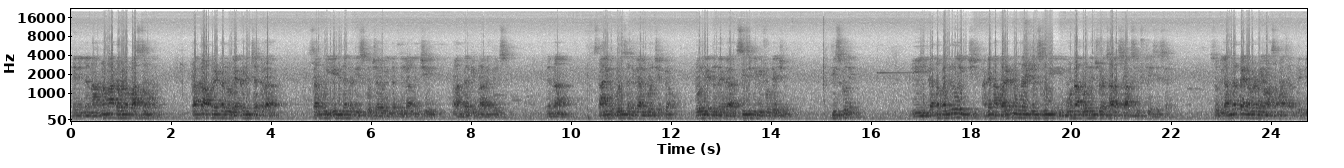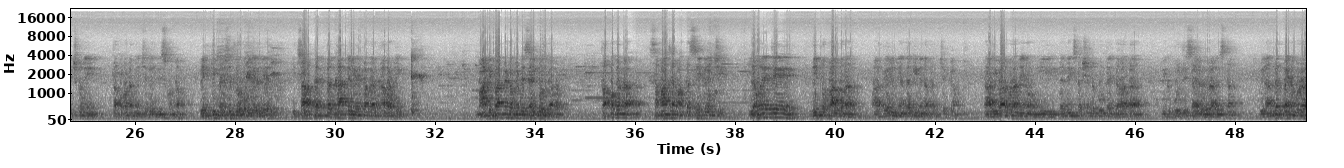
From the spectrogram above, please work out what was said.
నేను నిన్న అన్నమాట కూడా వాస్తవం అది. ట్రక్ ఆపరేటర్లు ఎక్కడి నుంచి అక్కడ సరుకు ఏ విధంగా తీసుకొచ్చారో ఇతర జిల్లాల నుంచి వాళ్ళందరికీ బాగా తెలుసు. నిన్న స్థానిక పోలీస్ అధికారులు కూడా చెప్పాం. టోల్ గేట్ల దగ్గర సీసీటీవీ ఫుటేజ్ తీసుకుని ఈ గత పది రోజుల నుంచి అంటే నా పర్యటన ఉందని తెలుసుకుని ఈ మూడు నాలుగు రోజుల నుంచి కూడా చాలా స్టాక్స్ లిఫ్ట్ చేసేసారు. సో వీళ్ళందరిపైన కూడా మేము ఆ సమాచారం తెప్పించుకొని తప్పకుండా మేము చర్యలు తీసుకుంటాం. ఎట్టి పరిస్థితుల్లో వదిలేదు లేదు. ఇది చాలా పెద్ద కార్తెలు ఏర్పడ్డారు కాబట్టి మా డిపార్ట్మెంట్ ఒకటే సరిపోదు కాబట్టి తప్పకుండా సమాచారం అంతా సేకరించి ఎవరైతే దీంట్లో పాల్గొన్నారు వాళ్ళ పేర్లు మీ అందరికీ నేను నిన్న చెప్పాం. ఆ ఇవాళ కూడా నేను ఈ రెండు ఇన్స్పెక్షన్లు పూర్తయిన తర్వాత మీకు పూర్తి స్థాయిలో వివరాలు ఇస్తాను. వీళ్ళందరి పైన కూడా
